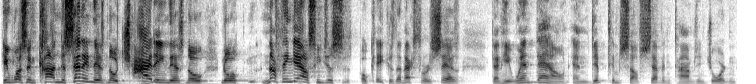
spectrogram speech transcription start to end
He wasn't condescending. There's no chiding. There's no, no nothing else. He just, okay, because the next verse says, then he went down and dipped himself seven times in Jordan,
